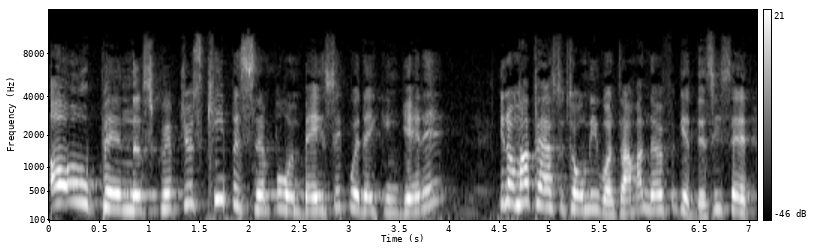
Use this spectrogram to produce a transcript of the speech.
Open the scriptures, keep it simple and basic where they can get it. You know, my pastor told me one time, I'll never forget this. He said,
